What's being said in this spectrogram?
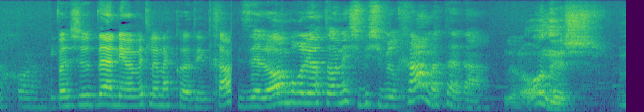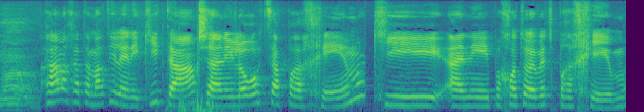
נכון. פשוט אני אוהבת לנקות איתך. זה לא אמור להיות עונש בשבילך, המתנה. זה לא עונש. מה? פעם אחת אמרתי לניקיטה שאני לא רוצה פרחים, כי אני פחות אוהבת פרחים,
